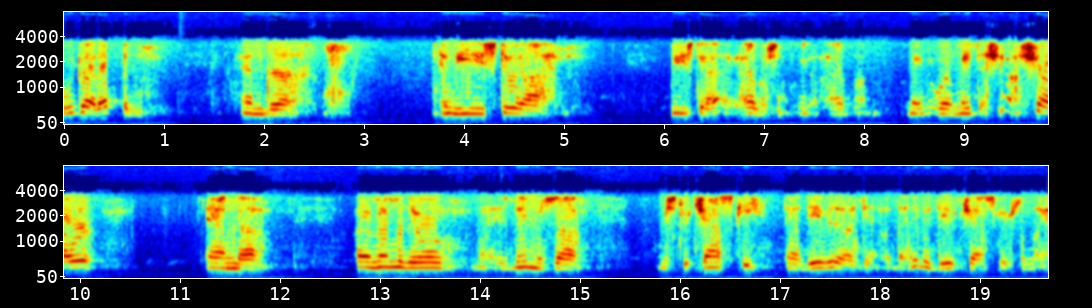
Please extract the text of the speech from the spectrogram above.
we got up and and uh, and we used to uh, we used to have a, have maybe we made a, sh- a shower, and uh, I remember the old his name was uh, Mr. Chasky, uh, David. Uh, I think it was Dave Chasky or something.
